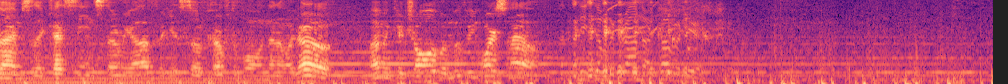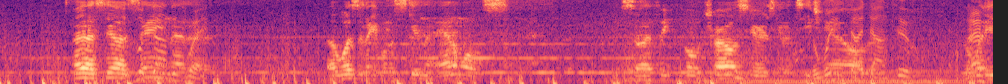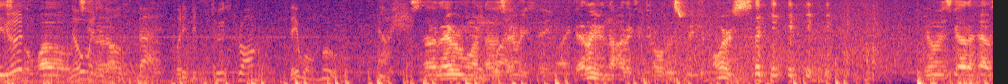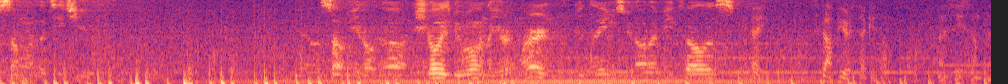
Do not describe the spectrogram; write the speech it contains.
Sometimes the cutscenes throw me off. I get so comfortable, and then I'm like, oh, I'm in control of a moving horse now. See some of the ground uncovered here. Uh, see, I was saying that way. uh, I wasn't able to skin the animals. So I think old Charles here is going to teach The me all died the, down too. the That's ways good. of the wild. No wind at all is bad, but if it's too strong, they won't move. So not everyone knows quiet. everything. Like, I don't even know how to control this freaking horse. you always gotta have someone to teach you. You know, something you don't know. You should always be willing to learn new things, you know what I mean, fellas? Hey, stop here a second. I see something.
